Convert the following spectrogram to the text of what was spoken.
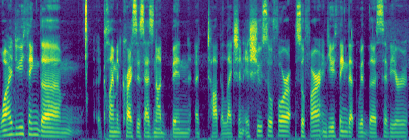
why do you think the um, climate crisis has not been a top election issue so far? So far, and do you think that with the severe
